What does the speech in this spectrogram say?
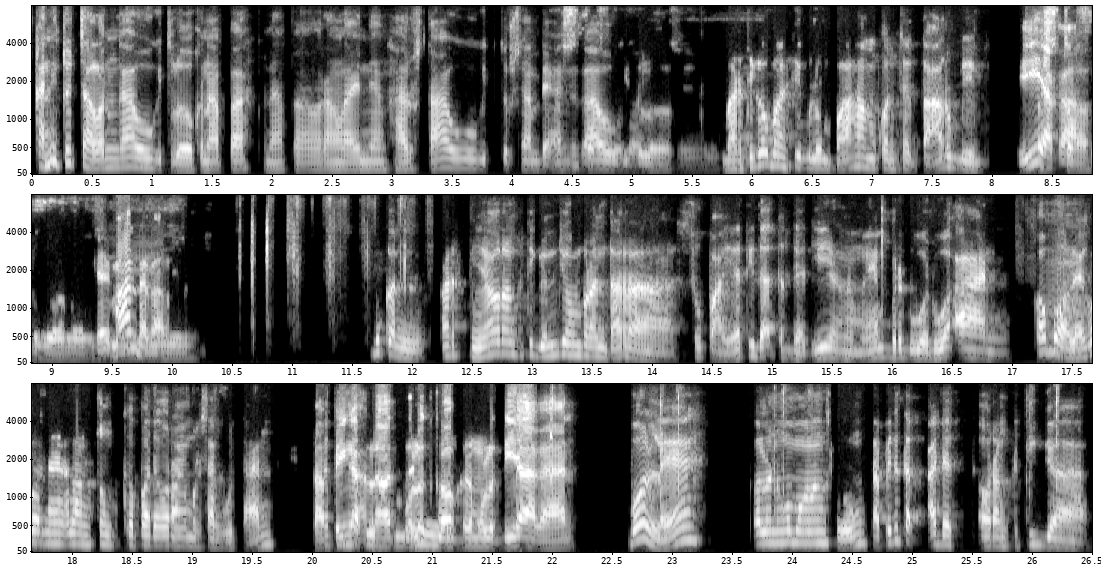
kan itu calon kau gitu loh kenapa kenapa orang lain yang harus tahu gitu terus sampai ke kau gitu loh Berarti kau masih belum paham konsep taruh, Bib. iya kal Kayak mana, Kal? Bukan, artinya orang ketiga ini cuma perantara supaya tidak terjadi yang namanya berdua-duaan. Kau Hmm. boleh kok nanya langsung kepada orang yang bersangkutan. Tapi nggak lewat mulut kau ke mulut dia kan Boleh kalau ngomong langsung, tapi tetap ada orang ketiga.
